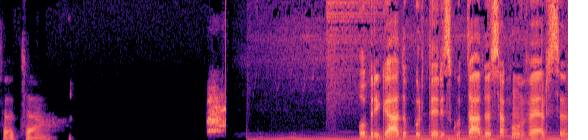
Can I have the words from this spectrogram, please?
Tchau, tchau. Obrigado por ter escutado essa conversa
